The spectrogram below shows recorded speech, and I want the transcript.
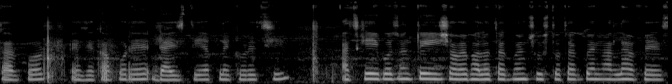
তারপর এই যে কাপড়ে ডাইস দিয়ে অ্যাপ্লাই করেছি। আজকে এই পর্যন্তই। সবাই ভালো থাকবেন, সুস্থ থাকবেন। আল্লাহ হাফেজ।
